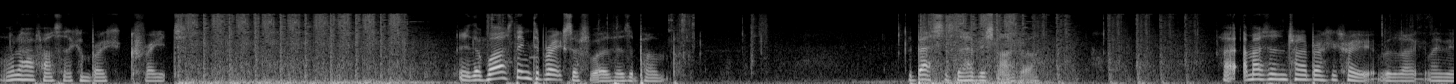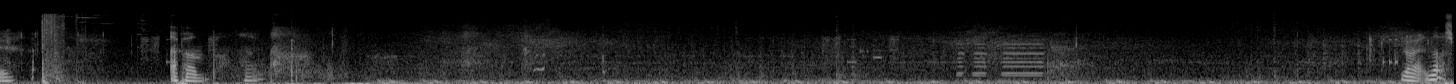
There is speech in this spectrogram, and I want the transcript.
I wonder how fast I can break a crate. The worst thing to break stuff with is a pump. The best is the heavy sniper. Like, imagine trying to break a crate with like maybe a pump. Like. Right, that's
